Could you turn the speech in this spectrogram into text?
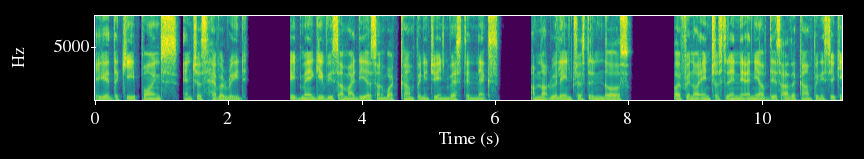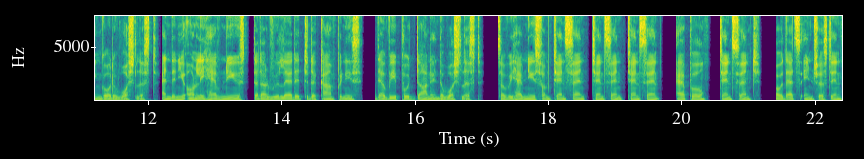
you get the key points and just have a read. It may give you some ideas on what company to invest in next. I'm not really interested in those. Or if you're not interested in any of these other companies, you can go to watch list. And then you only have news that are related to the companies that we put down in the watch list. So we have news from Tencent, Tencent, Tencent, Apple, Tencent. Oh, that's interesting.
